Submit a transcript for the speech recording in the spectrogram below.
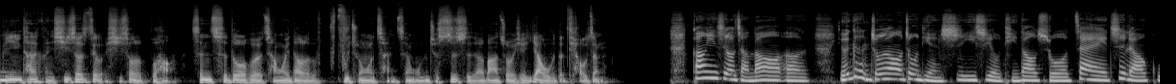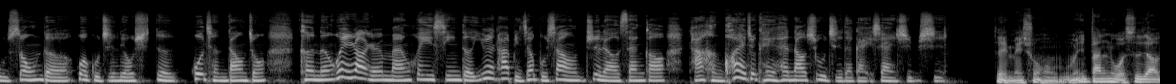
毕竟他可能吸收这个吸收的不好，甚至吃多了会有肠胃道的副作用的产生，我们就适时的要帮他做一些药物的调整。刚刚医师有讲到，呃，有一个很重要的重点是，医师有提到说，在治疗骨松的或骨质流失的过程当中，可能会让人蛮灰心的，因为它比较不像治疗三高，它很快就可以看到数值的改善，是不是？对，没错。我们一般如果是要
